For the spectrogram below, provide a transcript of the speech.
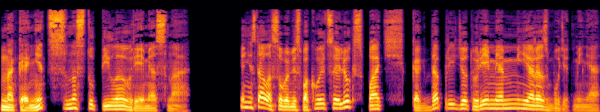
Наконец наступило время сна. Я не стал особо беспокоиться и лег спать. Когда придет время, Мия разбудит меня.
